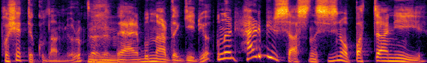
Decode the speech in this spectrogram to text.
poşet de kullanmıyorum. Tabii. Yani bunlar da geliyor. Bunların her birisi aslında sizin o battaniyeyi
